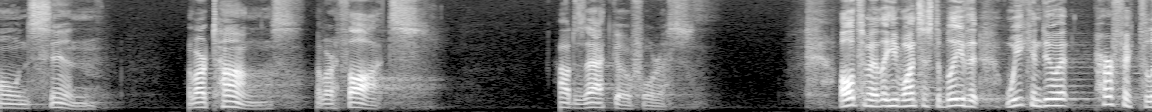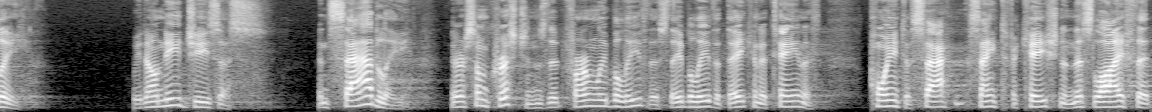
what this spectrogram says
own sin, of our tongues, of our thoughts. How does that go for us? Ultimately, he wants us to believe that we can do it perfectly we don't need Jesus. And sadly, there are some Christians that firmly believe this. They believe that they can attain a point of sanctification in this life that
